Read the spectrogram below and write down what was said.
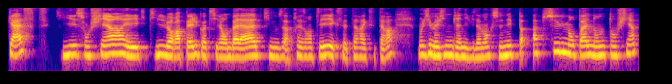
Cast, qui est son chien et qui le rappelle quand il est en balade, qui nous a présenté, etc., etc. Moi, j'imagine bien évidemment que ce n'est pas, absolument pas le nom de ton chien,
